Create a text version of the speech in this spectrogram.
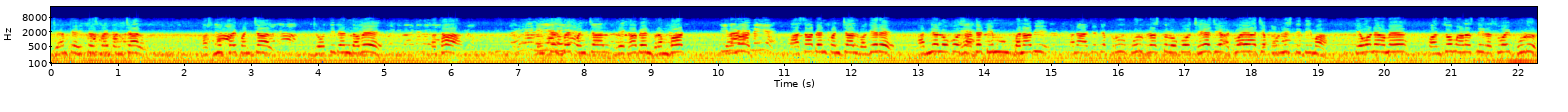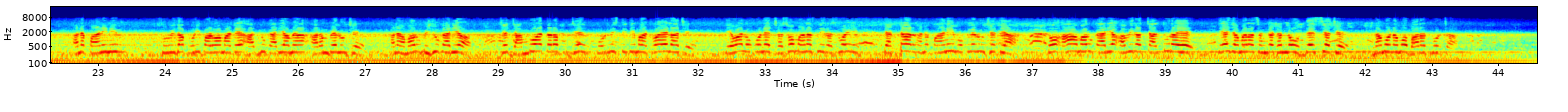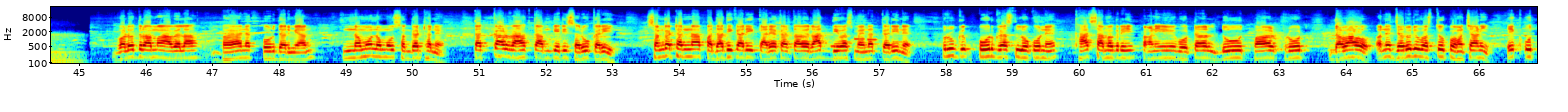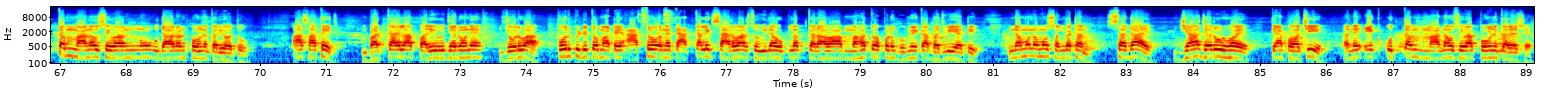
જેમ કે હિતેશભાઈ પંચાલ, હસમુખભાઈ પંચાલ, જ્યોતિબેન દવે તથા હિતેશભાઈ પંચાલ રેખાબેન બ્રહ્મભટ્ટ તેમજ આશાબેન પંચાલ વગેરે અન્ય લોકો સાથે ટીમ બનાવી અને આજે જે પૂર પૂરગ્રસ્ત લોકો છે જે અટવાયા છે પૂરની સ્થિતિમાં તેઓને અમે પાંચસો માણસની રસોઈ ફૂડ અને પાણીની સુવિધા પૂરી પાડવા માટે આજનું કાર્ય અમે આરંભેલું છે. અને અમારું બીજું કાર્ય જે જાંબુઆ તરફ જે પૂરની સ્થિતિમાં અટવાયેલા છે તેવા લોકોને છસો માણસની રસોઈ, ટ્રેક્ટર અને પાણી મોકલેલું છે ત્યાં. તો આ અમારું કાર્ય અવિરત ચાલતું રહે. તે જ અમારા સંગઠનનો ઉદ્દેશ્ય છે. નમો નમો ભારત મોરચા. વડોદરામાં આવેલા ભયાનક પૂર દરમિયાન નમો નમો સંગઠને તત્કાળ રાહત કામગીરી શરૂ કરી. સંગઠનના પદાધિકારી કાર્યકર્તાઓએ રાત દિવસ મહેનત કરીને પૂર- પૂરગ્રસ્ત લોકોને ખાસ સામગ્રી પાણીની બોટલ, દૂધ, ફળ, ફ્રૂટ, દવાઓ અને જરૂરી વસ્તુ પહોંચાડી એક ઉત્તમ માનવ સેવાનું ઉદાહરણ પૂર્ણ કર્યું હતું. આ સાથે જ ભટકાયેલા પરિજનોને જોડવા પૂર પીડિતો માટે આશરો અને તાત્કાલિક સારવાર સુવિધા ઉપલબ્ધ કરાવવા મહત્વપૂર્ણ ભૂમિકા ભજવી હતી. નમો નમો સંગઠન સદાય જ્યાં જરૂર હોય ત્યાં પહોંચી અને એક ઉત્તમ માનવ સેવા પૂર્ણ કરે છે.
